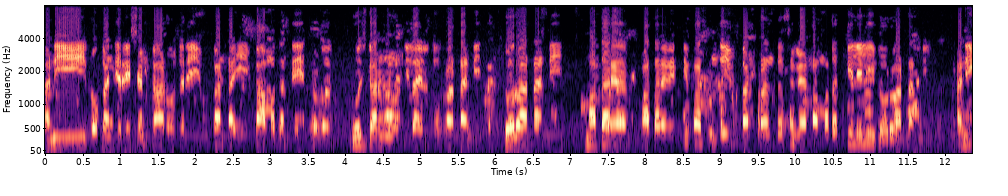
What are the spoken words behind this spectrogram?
आणि लोकांचे रेशन कार्ड वगैरे युवकांनाही कामधंदे सर्व रोजगार मिळवून दिला आहे गौरव अण्णांनी. गौरव अण्णांनी म्हाताऱ्या म्हाताऱ्या व्यक्तीपासून तर युवकांपर्यंत सगळ्यांना मदत केलेली गौरव अण्णांनी. आणि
